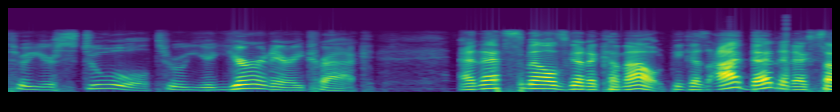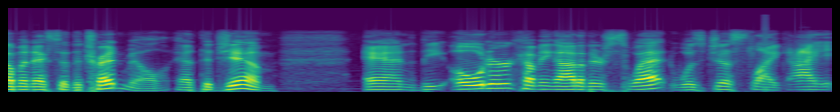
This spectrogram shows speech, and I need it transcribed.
through your stool, through your urinary tract. And that smell is going to come out because I've been the next someone next to the treadmill at the gym and the odor coming out of their sweat was just like I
